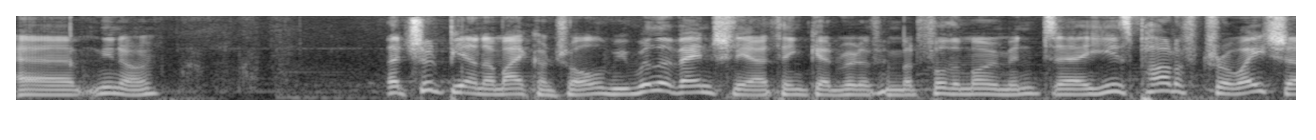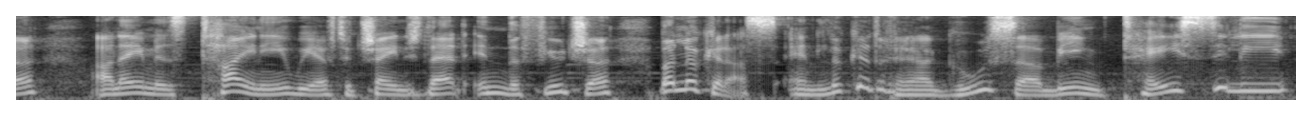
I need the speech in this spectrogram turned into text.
Uh, you know, that should be under my control. We will eventually, I think, get rid of him, but for the moment, uh, he is part of Croatia. Our name is Tiny. We have to change that in the future. But look at us. And look at Ragusa being tastily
